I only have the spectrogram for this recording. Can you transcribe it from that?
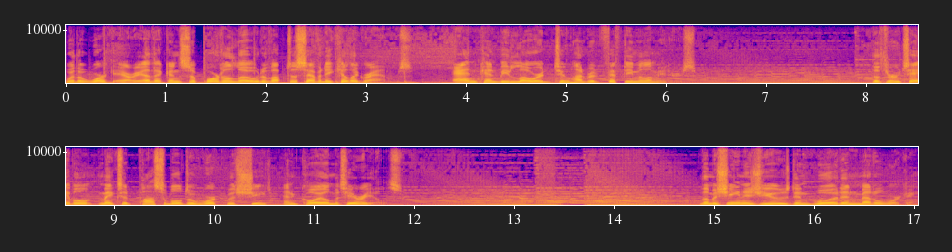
with a work area that can support a load of up to 70 kilograms and can be lowered 250 millimeters. The through table makes it possible to work with sheet and coil materials. The machine is used in wood and metal working.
